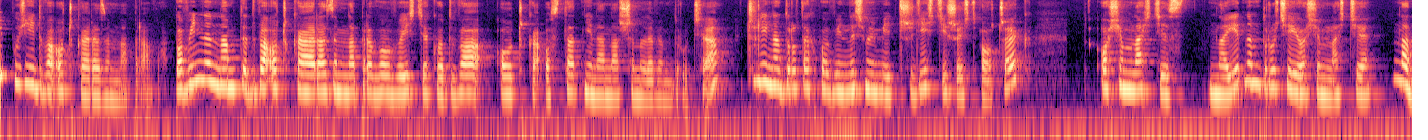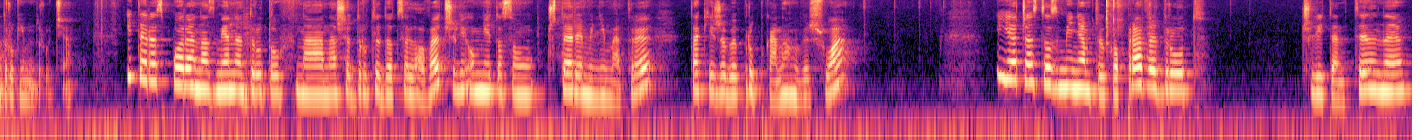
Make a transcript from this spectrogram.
i później dwa oczka razem na prawo. Powinny nam te dwa oczka razem na prawo wyjść jako dwa oczka ostatnie na naszym lewym drucie, czyli na drutach powinnyśmy mieć 36 oczek, 18 na jednym drucie i 18 na drugim drucie. I teraz pora na zmianę drutów na nasze druty docelowe, czyli u mnie to są 4 mm, takie, żeby próbka nam wyszła. I ja często zmieniam tylko prawy drut, czyli ten tylny,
